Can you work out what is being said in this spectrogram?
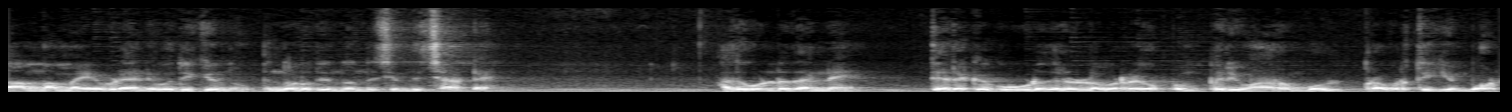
നാം നമ്മെ എവിടെ അനുവദിക്കുന്നു എന്നുള്ളത് ഇന്നൊന്ന് ചിന്തിച്ചാട്ടെ. അതുകൊണ്ട് തന്നെ തിരക്ക് കൂടുതലുള്ളവരുടെ ഒപ്പം പെരുമാറുമ്പോൾ പ്രവർത്തിക്കുമ്പോൾ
